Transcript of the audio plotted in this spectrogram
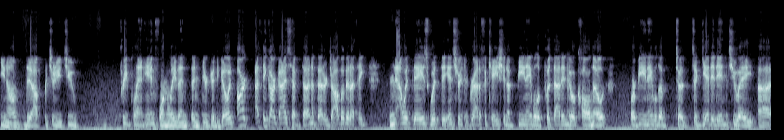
you know the opportunity to pre-plan informally, then then you're good to go. And our I think our guys have done a better job of it. I think nowadays with the instant gratification of being able to put that into a call note or being able to to, to get it into a uh,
